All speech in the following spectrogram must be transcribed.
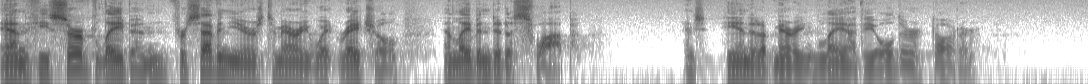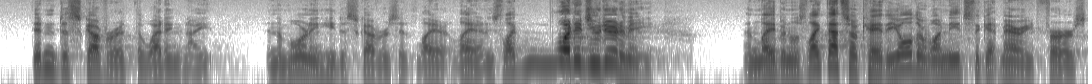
And he served Laban for seven years to marry Rachel, and Laban did a swap. And he ended up marrying Leah, the older daughter. Didn't discover it the wedding night. In the morning, he discovers it Leah, and he's like, What did you do to me? And Laban was like, That's okay. The older one needs to get married first.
